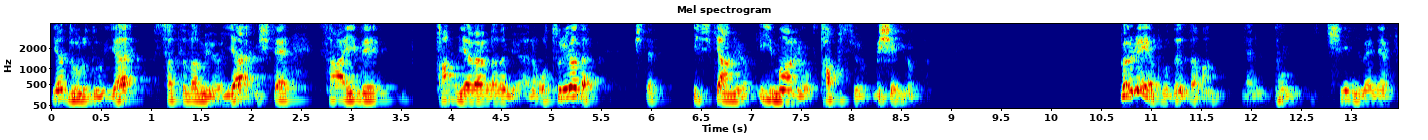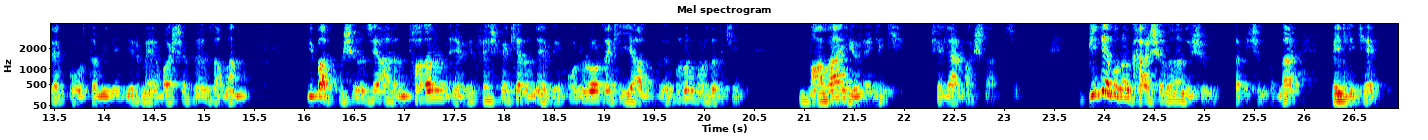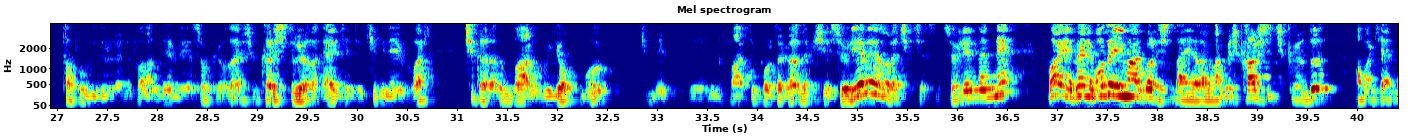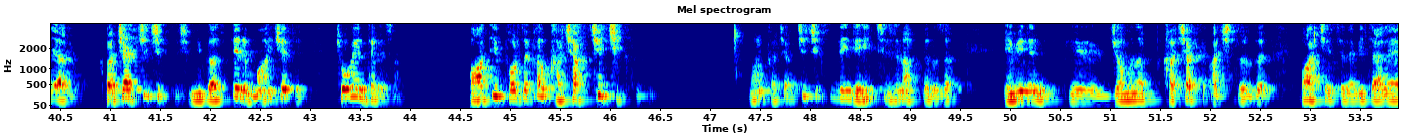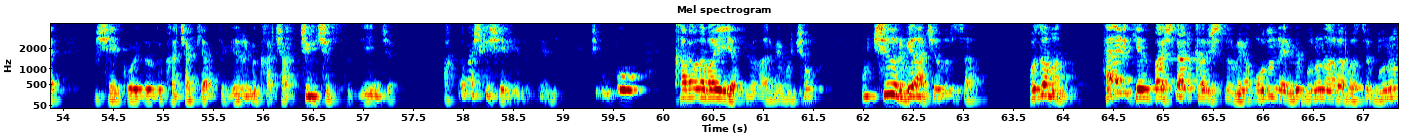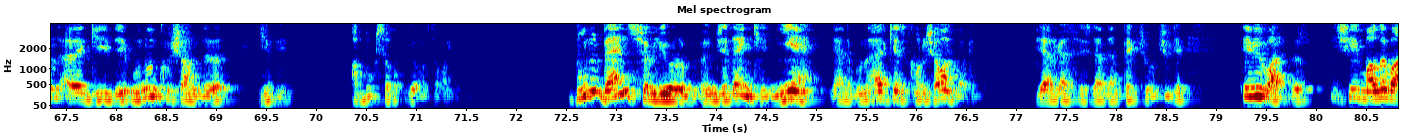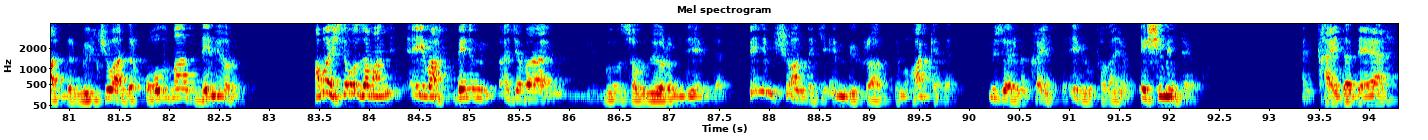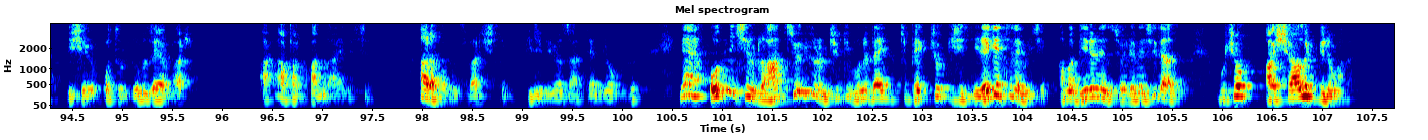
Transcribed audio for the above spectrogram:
ya durdu ya satılamıyor ya işte sahibi tam yararlanamıyor. Yani oturuyor da işte iskanı yok, imar yok, tapusu yok, bir şey yok. Böyle yapıldığı zaman yani bu kin ve nefret ortamıyla girmeye başladığı zaman bir bakmışsınız yarın falanın evi, feşmekarın evi, onun oradaki yazdığı, bunun buradaki mala yönelik şeyler başlar bu sefer. Bir de bunun karşılığını düşün. Tabii şimdi bunlar belli ki tapu müdürlerini falan devreye sokuyorlar. Şimdi karıştırıyorlar. Herkesin kimin evi var. Çıkaralım var mı yok mu? Şimdi e, Fatih Portakal da bir şey söyleyemiyorlar açıkçası. Söylenen ne? Vay efendim o da imar barışından yararlanmış. Karşı çıkıyordu ama kendi yer kaçakçı çıktı. Şimdi gazetenin manşeti çok enteresan. Fatih Portakal kaçakçı çıktı. Lan kaçakçı çıktı deyince hiç sizin aklınıza evinin e, camına kaçak açtırdı. Bahçesine bir tane bir şey koydurdu, kaçak yaptı gelir mi? Kaçakçı çıktı deyince. Akla başka şey gelir değil mi? Şimdi bu karalamayı yapıyorlar ve bu çok Bu çığır bir açılırsa o zaman herkes başlar karıştırmaya. Onun evi, bunun arabası, bunun e, giydiği, bunun kuşandığı gibi abuk sabuk bir ortama gider. Bunu ben söylüyorum önceden ki niye? Yani bunu herkes konuşamaz bakın. Diğer gazetecilerden pek çoğu. Çünkü evi vardır, bir şey malı vardır, mülkü vardır. Olmaz demiyorum. Ama işte o zaman eyvah benim acaba bunu savunuyorum diye mi der. Benim şu andaki en büyük rahatlığım. Hakikaten üzerime kayıtlı evim falan yok. Eşimin de yok. Yani kayda değer bir şey yok. Oturduğumuz ev var. Apartman dairesi. Arabamız var işte biliniyor zaten ne oldu. Yani onun için rahat söylüyorum çünkü bunu belki pek çok kişi dile getiremeyecek. Ama birinin söylemesi lazım. Bu çok aşağılık bir numara.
